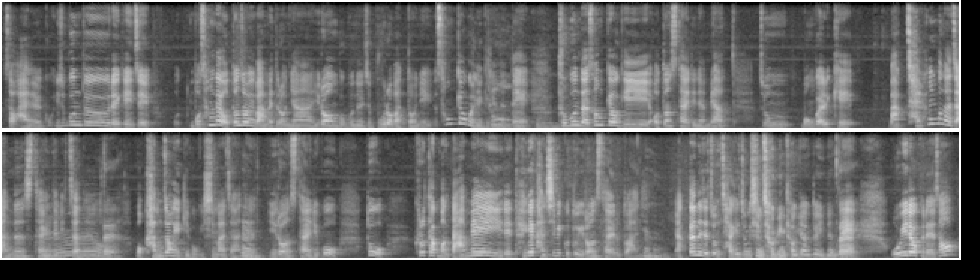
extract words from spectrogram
그래서 알고 이분들에게 이제 뭐 상대의 어떤 점이 마음에 들었냐 이런 부분을 이제 물어봤더니 성격을 얘기를 했는데 음. 두분 다 성격이 어떤 스타일이냐면 좀 뭔가 이렇게 막 잘 흥분하지 않는 스타일들 음, 있잖아요. 네. 뭐 감정의 기복이 심하지 않은 음. 이런 스타일이고 또 그렇다고 막 남의 일에 되게 관심 있고 또 이런 스타일은 또 아니야. 음. 약간 이제 좀 자기중심적인 경향도 있는데 네. 오히려 그래서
